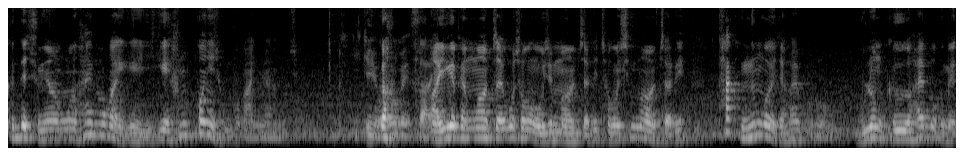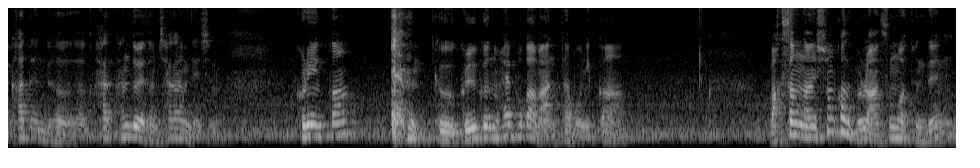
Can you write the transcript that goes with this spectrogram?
근데 중요한 건 할부가 이게 이게 한 건이 전부가 아니라는 거죠. 이게 여러 개 쌓여. 아 이게 100만 원짜리고 저건 50만 원짜리, 저건 10만 원짜리 다 긁는 거예요 이제 할부로. 물론 그 할부 금액 카드 한도에선 차감이 되지만 그러니까 그 긁은 할부가 많다 보니까 막상 나는 신용카드 별로 안 쓴 것 같은데 음.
